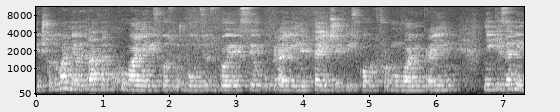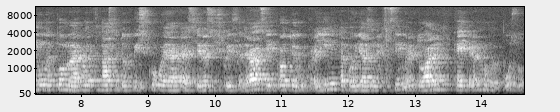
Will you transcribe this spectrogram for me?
Відшкодування витрат на поховання військовослужбовців Збройних сил України та інших військових формувань України, які загинули, померли внаслідок військової агресії Російської Федерації проти України та пов'язаних з цим ритуальних кейтерингових послуг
